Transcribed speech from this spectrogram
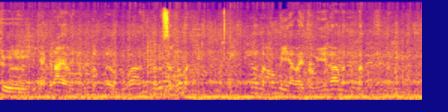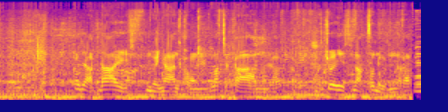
คือที่อยากจะได้อะไรเพิ่มเติมหรือว่าเฮ้ยรารู้สึกว่ามันเออมันต้องมีอะไรตรงนี้นะมันมันมันก็อยากได้หน่วยงานของราชการนะครับมาช่วยสนับสนุนนะครับ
